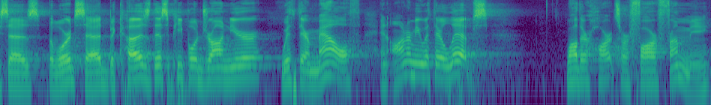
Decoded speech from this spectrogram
says, The Lord said, Because this people draw near with their mouth and honor me with their lips, while their hearts are far from me,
